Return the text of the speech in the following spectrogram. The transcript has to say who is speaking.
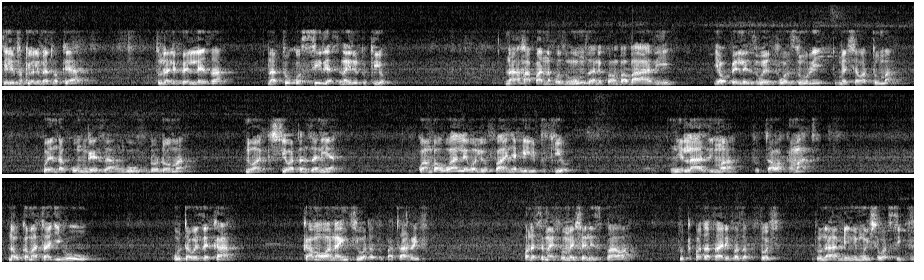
Speaker 1: Hili tukio limetokea, tunalipeleleza na tuko serious na hili tukio, na hapa ninapozungumza ni kwamba baadhi ya wapelelezi wetu wazuri tumeshawatuma kwenda kuongeza nguvu Dodoma. Niwahakikishie Watanzania kwamba wale waliofanya hili tukio ni lazima tutawakamata, na ukamataji huu utawezekana kama wananchi watatupa taarifa. Wanasema information is power. Tukipata taarifa za kutosha, tunaamini mwisho wa siku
